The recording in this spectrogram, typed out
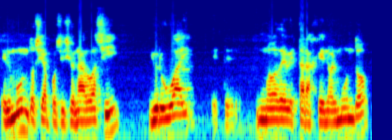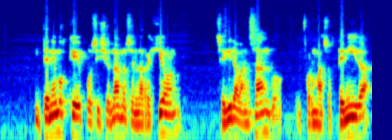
El mundo se ha posicionado así y Uruguay este, no debe estar ajeno al mundo y tenemos que posicionarnos en la región, seguir avanzando en forma sostenida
